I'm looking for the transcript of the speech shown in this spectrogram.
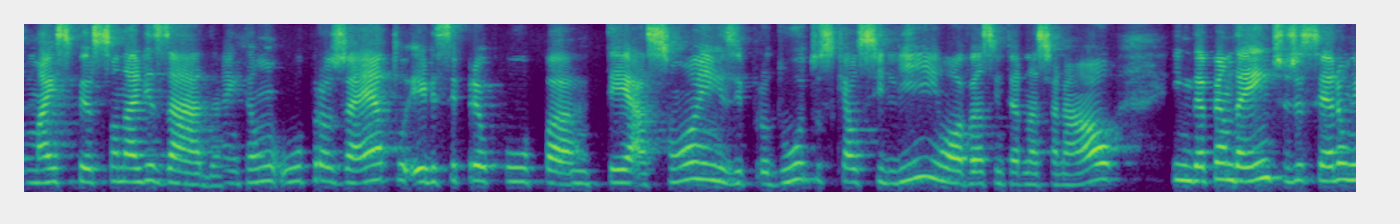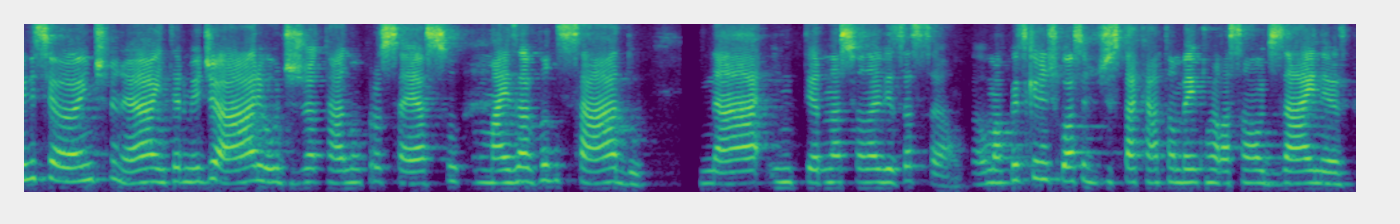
mais personalizada. Então, o projeto ele se preocupa em ter ações e produtos que auxiliem o avanço internacional, independente de ser um iniciante, né, intermediário ou de já estar num processo mais avançado na internacionalização. Uma coisa que a gente gosta de destacar também com relação ao designer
